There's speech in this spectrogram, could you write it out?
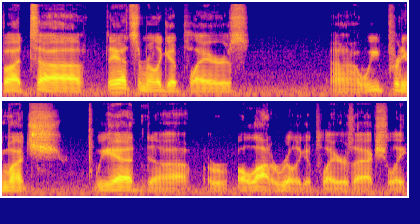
but uh, they had some really good players. Uh, we pretty much we had uh, a, lot of really good players actually.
